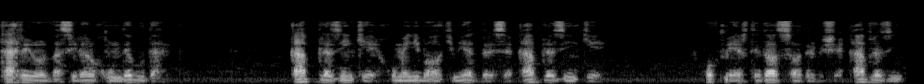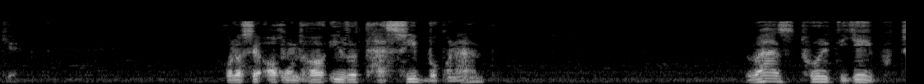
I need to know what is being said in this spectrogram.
تحریر الوسیله رو خونده بودند قبل از اینکه خمینی به حاکمیت برسه قبل از اینکه حکم ارتداد صادر بشه قبل از اینکه خلاصه آخوندها این رو تصویب بکنند و از طور دیگه بود.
